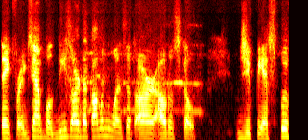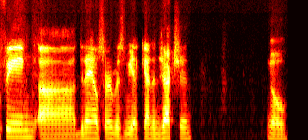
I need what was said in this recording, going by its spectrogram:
Take, for example, these are the common ones that are out of scope. GPS spoofing, uh, denial of service via CAN injection. No,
